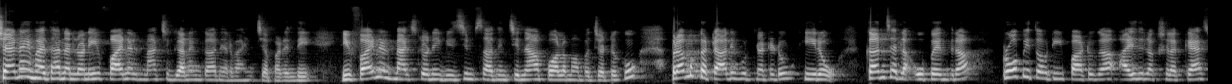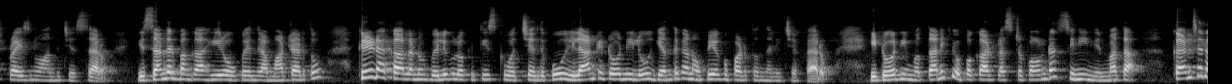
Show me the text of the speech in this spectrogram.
చెన్నై మైదానంలోని ఫైనల్ మ్యాచ్ ఘనంగా నిర్వహించబడింది. ఈ ఫైనల్ మ్యాచ్లోని విజయం సాధించిన పోలమాంప జట్టుకు ప్రముఖ టాలీవుడ్ నటుడు హీరో కంచర్ల ఉపేంద్ర ట్రోఫీతోటి పాటుగా ఐదు లక్షల క్యాష్ ప్రైజ్ను అందజేశారు. ఈ సందర్భంగా హీరో ఉపేంద్ర మాట్లాడుతూ క్రీడాకారులను వెలుగులోకి తీసుకువచ్చేందుకు ఇలాంటి టోర్నీలు ఎంతగానో ఉపయోగపడుతుందని చెప్పారు. ఈ టోర్నీ మొత్తానికి ఉపకార్ ట్రస్ట్ ఫౌండర్ సినీ నిర్మాత కంచెల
